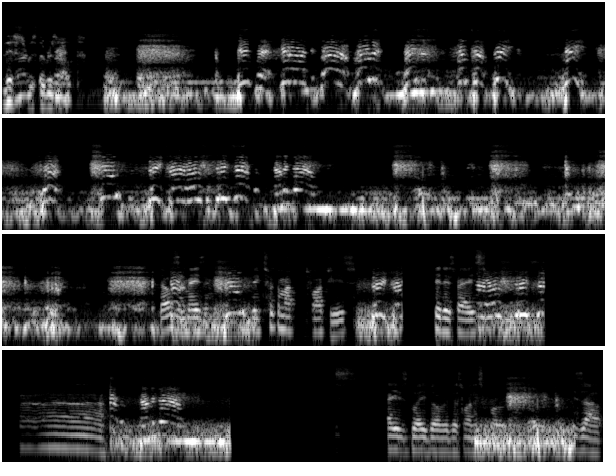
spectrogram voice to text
This was the result. That was amazing. They took him up to 12 Gs. Hit his face. Uh, eyes glazed over. This one is closed. He's out.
